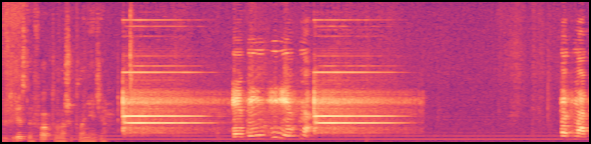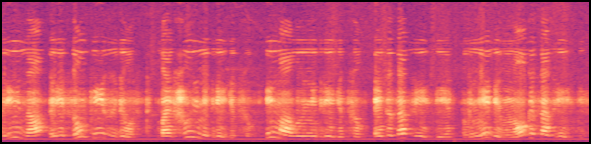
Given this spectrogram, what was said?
интересный факт о нашей планете. Посмотри на рисунки из звезд. Большую медведицу и малую медведицу. Это созвездие. В небе много созвездий.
